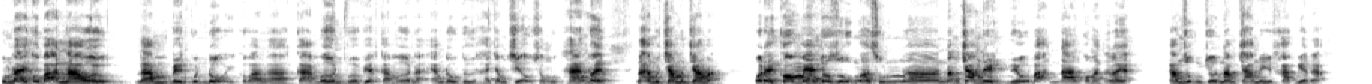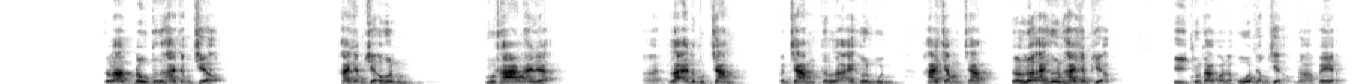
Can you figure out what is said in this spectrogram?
hôm nay có bạn nào ở làm bên quân đội có bảo là cảm ơn vừa viết cảm ơn là em đầu tư 200 triệu trong một tháng rồi lãi 100 phần trăm ạ. Có thể comment cho Dũng là xuống à, 500 đi nếu các bạn đang có mặt ở đây ạ. Cảm Dũng cho 500 thì khác biệt ạ. Tức là đầu tư 200 triệu 200 triệu hơn một tháng này ạ. Đấy, lãi được 100 phần trăm tức là lãi hơn 4 200 phần trăm tức là lãi hơn 200 triệu. Thì chúng ta gọi là 400 triệu là về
